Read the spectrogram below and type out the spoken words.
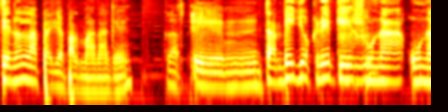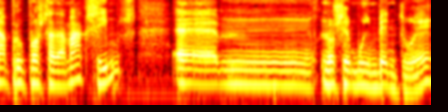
tenen la paella pel mànec, eh? Clar. Eh, també jo crec que és una, una proposta de màxims, eh, no sé, m'ho invento, eh?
